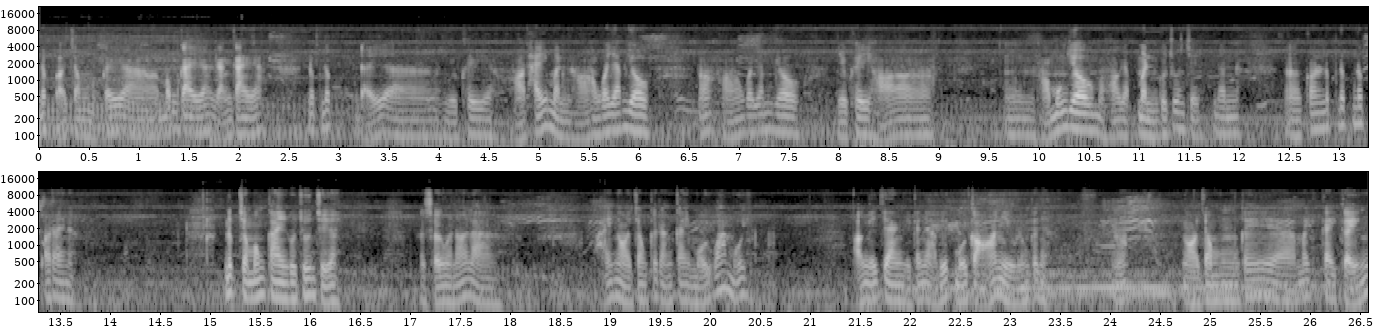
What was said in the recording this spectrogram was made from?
núp ở trong một cái à, bóng cây á, gặn cây á núp núp để uh, nhiều khi họ thấy mình họ không có dám vô nó họ không có dám vô. Nhiều khi họ um, họ muốn vô mà họ gặp mình của chú anh chị nên uh, có núp núp núp ở đây nè. Núp trong bóng cây cô chú anh chị ơi. Thật sự mà nói là phải ngồi trong cái rặng cây mũi quá mũi. Ở nghĩa trang thì cả nhà biết mũi cỏ nhiều lắm cả nhà. Đó. ngồi trong cái mấy cái cây kiển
